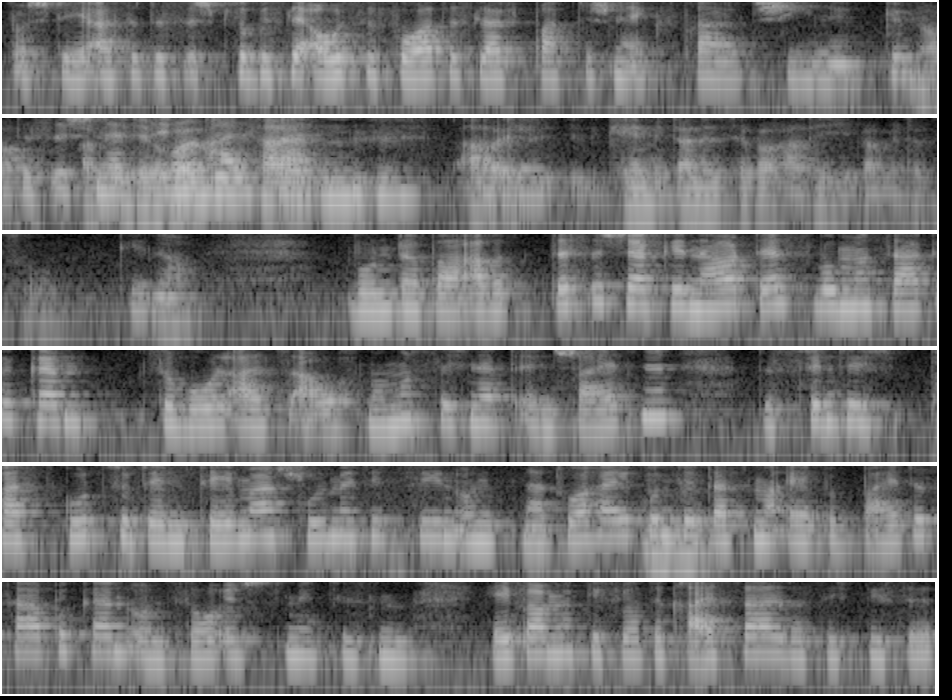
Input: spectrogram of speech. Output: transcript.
verstehe, also das ist so ein bisschen außen vor, das läuft praktisch eine extra Schiene. Genau. Das ist also nicht in den im Alltag. Mhm. aber Okay. es käme dann eine separate Hebamme dazu. Genau. Wunderbar. Aber das ist ja genau das, wo man sagen kann, sowohl als auch. Man muss sich nicht entscheiden. Das finde ich passt gut zu dem Thema Schulmedizin und Naturheilkunde, Mhm. dass man eben beides haben kann. Und so ist es mit diesem Hebamme geführten Kreissaal, dass ich diese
